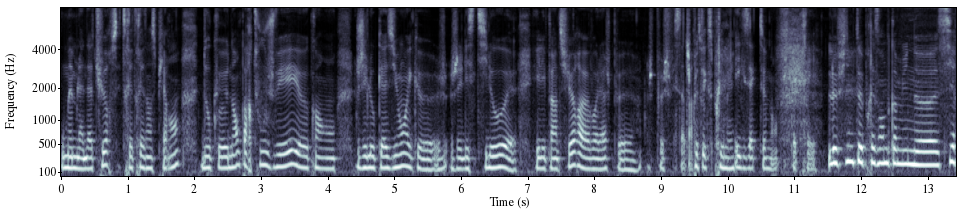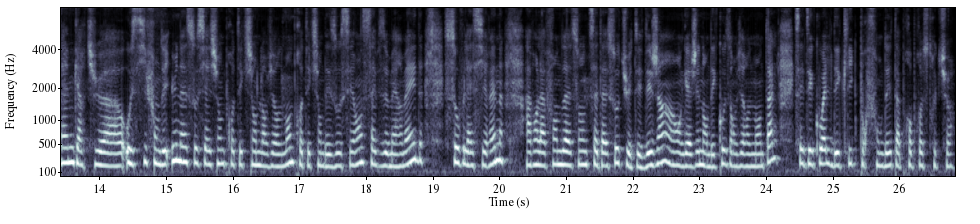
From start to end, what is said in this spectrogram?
ou même la nature, c'est très très inspirant. Donc non, partout où je vais, quand j'ai l'occasion et que j'ai les stylos et les peintures, voilà, je peux, je peux, je fais ça. Tu peux t'exprimer. Exactement, je peux créer. Le film te présente comme une sirène car tu as aussi fondé une association de protection de l'environnement, de protection des océans, Save the Mermaid, Sauve la sirène. Avant la fondation de cet assaut, tu étais déjà hein, engagé dans des causes environnementales. C'était quoi le déclic pour fonder ta propre structure?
